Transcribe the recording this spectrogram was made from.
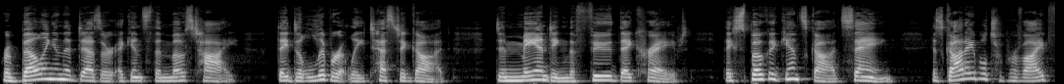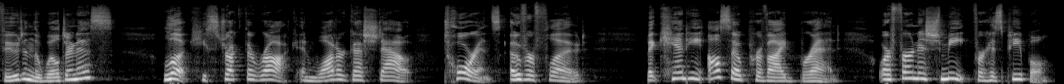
rebelling in the desert against the Most High. They deliberately tested God, demanding the food they craved. They spoke against God, saying, Is God able to provide food in the wilderness? Look, he struck the rock and water gushed out, torrents overflowed. But can he also provide bread or furnish meat for his people?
